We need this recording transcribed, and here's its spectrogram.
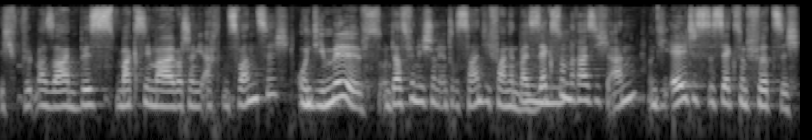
ich würde mal sagen, bis maximal wahrscheinlich 28 und die Milfs, und das finde ich schon interessant, die fangen bei 36 an und die älteste ist 46.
